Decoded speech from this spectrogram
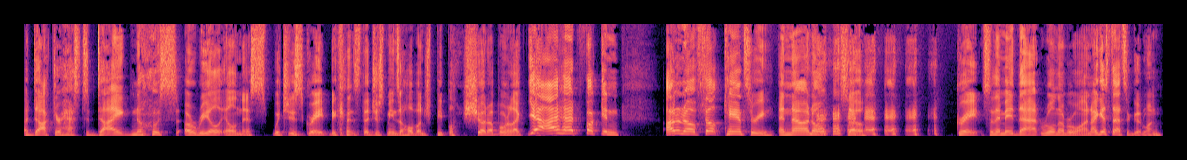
a doctor has to diagnose a real illness, which is great because that just means a whole bunch of people shut up and were like, yeah, I had fucking, I don't know, felt cancery and now I don't. So great. So they made that rule number one. I guess that's a good one.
